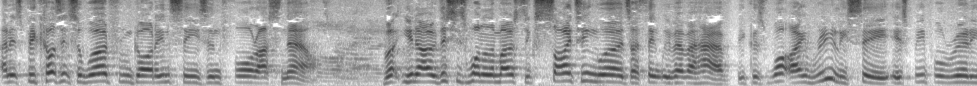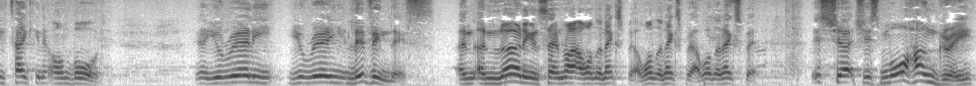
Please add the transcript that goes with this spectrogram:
And it's because it's a word from God in season for us now. But you know, this is one of the most exciting words I think we've ever had because what I really see is people really taking it on board. You know, you're really, you're really living this and, and learning and saying, right, I want the next bit, I want the next bit, I want the next bit. This church is more hungry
